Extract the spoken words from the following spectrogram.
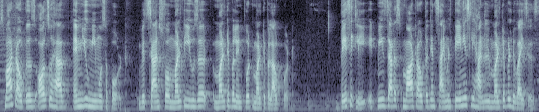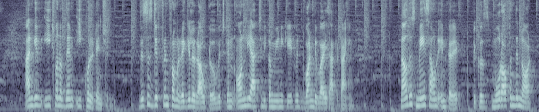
Smart routers also have MU-MIMO support, which stands for Multi-User Multiple Input Multiple Output. Basically, it means that a smart router can simultaneously handle multiple devices and give each one of them equal attention. This is different from a regular router which can only actually communicate with one device at a time. Now this may sound incorrect because more often than not,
